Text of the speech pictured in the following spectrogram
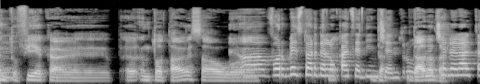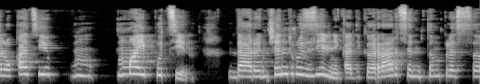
Pentru fiecare, în total sau... Vorbesc doar de locația din da, centru. Da, da, în da. celelalte locații mai puțin. Dar în centru zilnic, adică rar se întâmplă să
